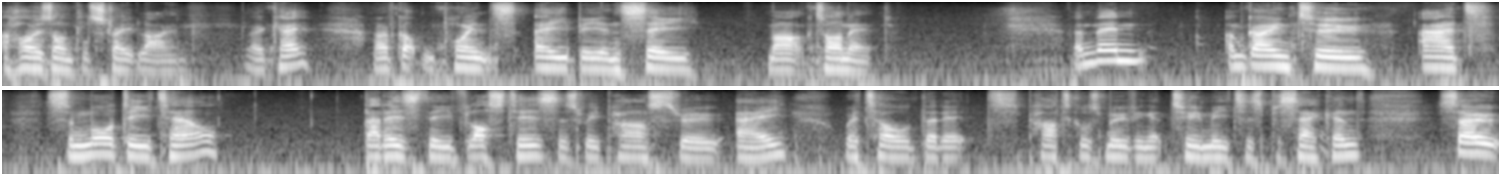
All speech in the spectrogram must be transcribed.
a horizontal straight line okay? And I've got points A, B and C marked on it. And then I'm going to add some more detail. That is the velocities as we pass through A. We're told that it's particles moving at 2 meters per second. So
